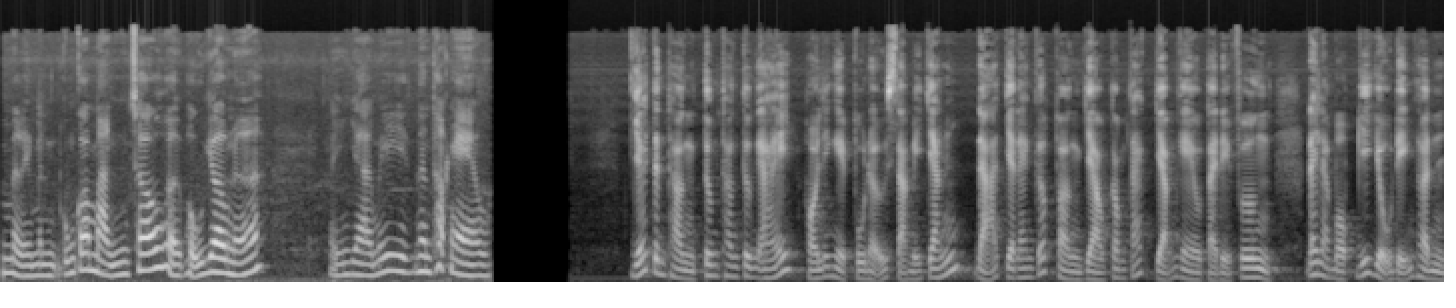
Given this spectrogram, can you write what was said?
mình cũng có mần số rồi phụ vô nữa. Bây giờ mới nên thoát nghèo với tinh thần tương thân tương ái, Hội Liên hiệp Phụ nữ xã Mỹ Chánh đã và đang góp phần vào công tác giảm nghèo tại địa phương. Đây là một ví dụ điển hình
